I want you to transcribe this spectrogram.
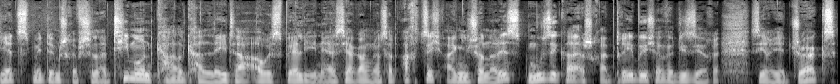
Jetzt mit dem Schriftsteller Timon Karl Kaleter aus Berlin. Er ist Jahrgang 1980, eigentlich Journalist, Musiker. Er schreibt Drehbücher für die Serie, Serie Jerks.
